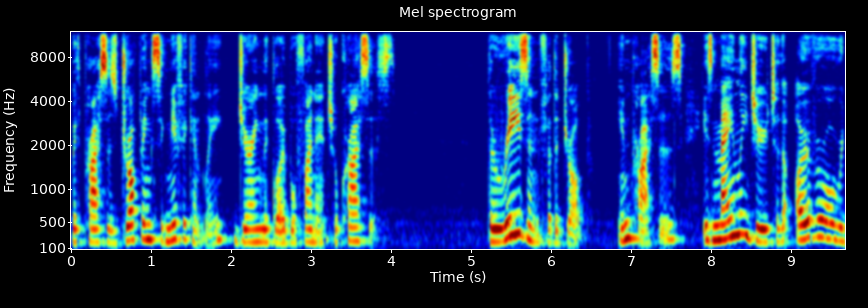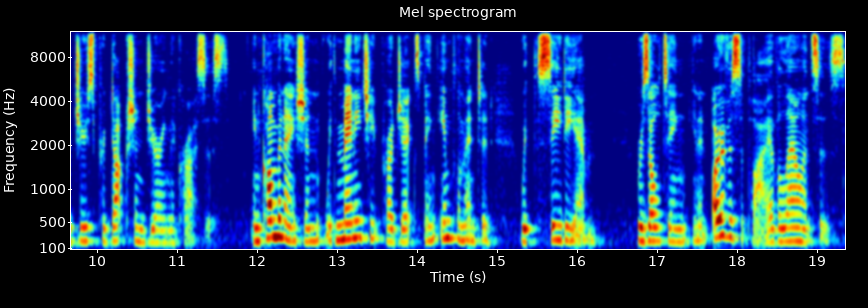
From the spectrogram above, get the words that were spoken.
with prices dropping significantly during the global financial crisis. The reason for the drop in prices is mainly due to the overall reduced production during the crisis, in combination with many cheap projects being implemented with the CDM, resulting in an oversupply of allowances.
